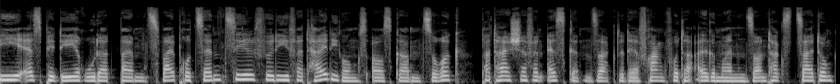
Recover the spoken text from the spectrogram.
Die SPD rudert beim 2-Prozent-Ziel für die Verteidigungsausgaben zurück. Parteichefin Esken sagte der Frankfurter Allgemeinen Sonntagszeitung,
